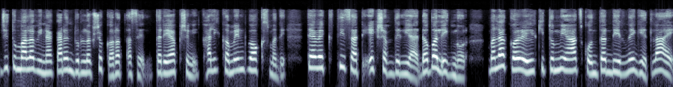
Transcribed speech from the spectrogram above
जी तुम्हाला विनाकारण दुर्लक्ष करत असेल तर या क्षणी खाली कमेंट बॉक्समध्ये त्या व्यक्तीसाठी एक शब्द लिहा डबल इग्नोर मला कळेल की तुम्ही आज कोणता निर्णय घेतला आहे.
